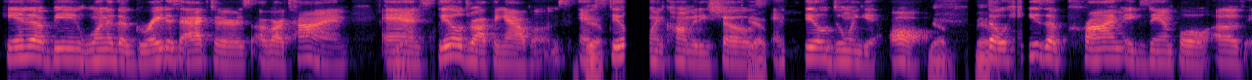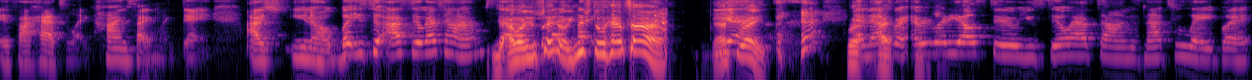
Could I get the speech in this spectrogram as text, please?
He ended up being one of the greatest actors of our time and yeah. still dropping albums and yep. still doing comedy shows yep. and still doing it all. Yep. So he's a prime example of if I had to like hindsight, I'm like, dang, I, sh- you know, but you still, I still got time. So, yeah, I was just saying though, you like, still have time. That's right. and that's I, for everybody else too. You still have time. It's not too late, but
